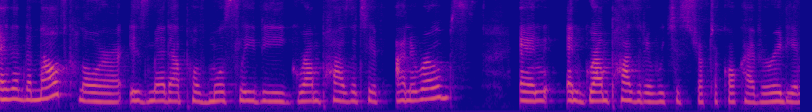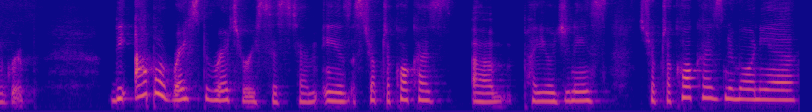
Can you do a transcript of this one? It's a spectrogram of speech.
And then the mouth flora is made up of mostly the gram positive anaerobes and, and gram positive, which is Streptococci viridans group. The upper respiratory system is Streptococcus um, pyogenes, streptococcus pneumonia,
